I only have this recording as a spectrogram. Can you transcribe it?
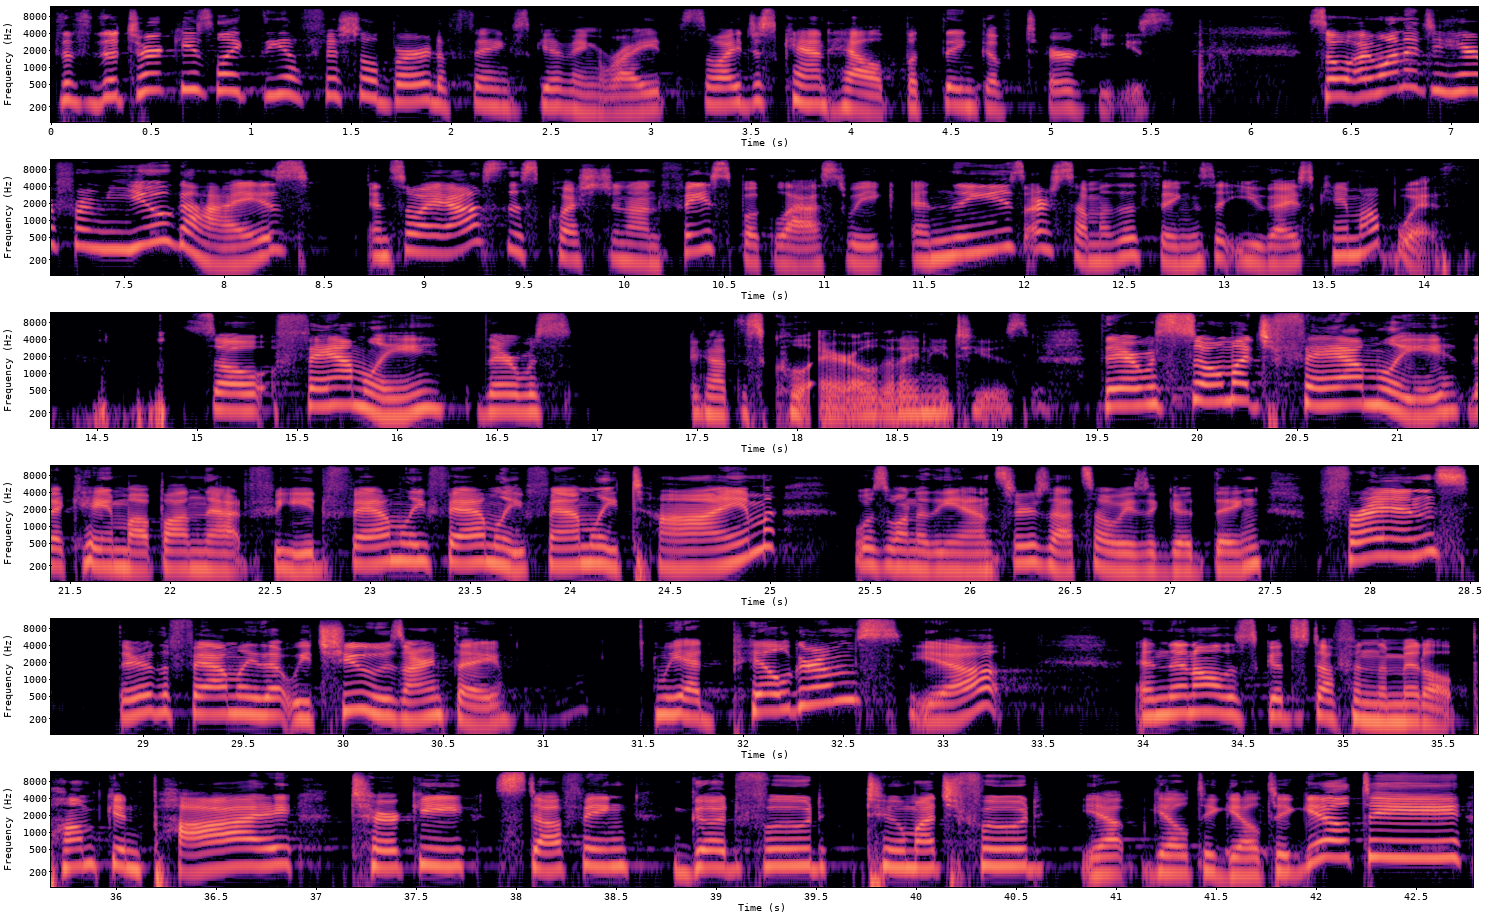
The, the turkey's like the official bird of Thanksgiving, right? So I just can't help but think of turkeys. So I wanted to hear from you guys. And so I asked this question on Facebook last week, and these are some of the things that you guys came up with. So, family, there was, I got this cool arrow that I need to use. There was so much family that came up on that feed. Family, family, family time was one of the answers. That's always a good thing. Friends, they're the family that we choose, aren't they? We had pilgrims, yeah. And then all this good stuff in the middle pumpkin pie, turkey, stuffing, good food, too much food. Yep, guilty, guilty, guilty.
